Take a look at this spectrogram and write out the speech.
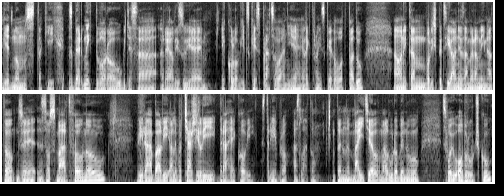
jednom z takých zberných dvorov, kde sa realizuje ekologické spracovanie elektronického odpadu a oni tam boli špeciálne zameraní na to, že zo smartfónov vyrábali alebo ťažili drahé kovy, striebro a zlato. Ten majiteľ mal urobenú svoju obrúčku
